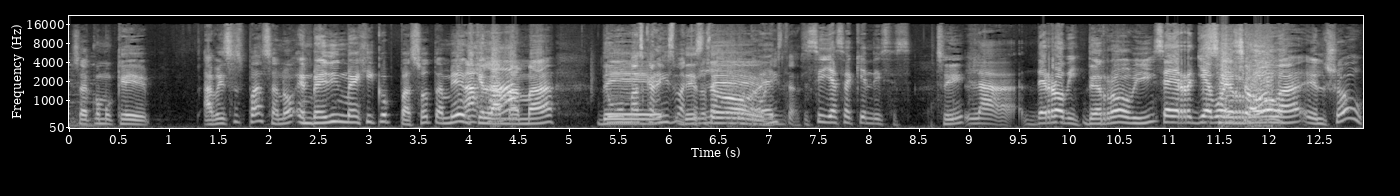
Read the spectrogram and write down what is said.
O sea, como que a veces pasa, ¿no? En Made in México pasó también que la mamá de, Tuvo más carisma de que los este- No, eh, sí, ya sé quién dices. Sí, La de Robbie. de Robbie Se llevó se el show. roba el show.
